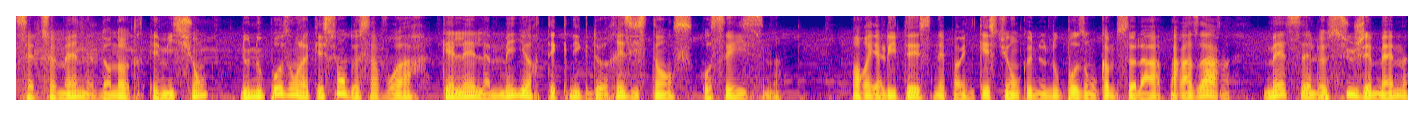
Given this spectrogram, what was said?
Cette semaine, dans notre émission, nous nous posons la question de savoir quelle est la meilleure technique de résistance au séisme. En réalité, ce n'est pas une question que nous nous posons comme cela par hasard, mais c'est le sujet même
